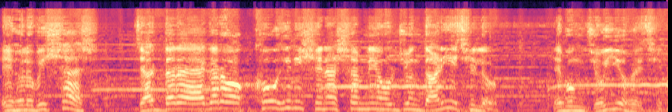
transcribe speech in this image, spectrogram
এই হলো বিশ্বাস, যার দ্বারা এগারো অক্ষৌহিনী সেনার সামনে অর্জুন দাঁড়িয়েছিল এবং জয়ী হয়েছিল।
